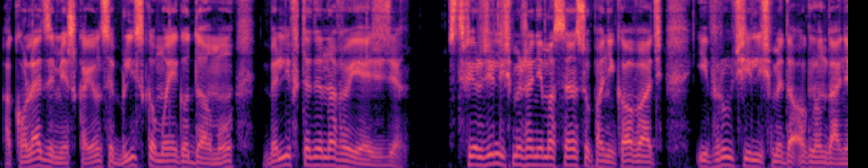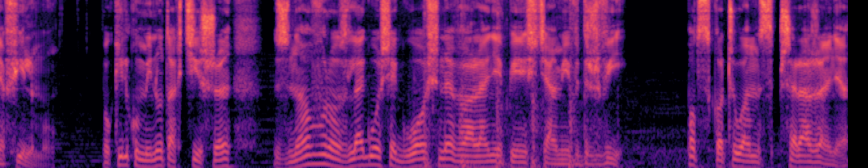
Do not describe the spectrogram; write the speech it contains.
a koledzy mieszkający blisko mojego domu byli wtedy na wyjeździe. Stwierdziliśmy, że nie ma sensu panikować i wróciliśmy do oglądania filmu. Po kilku minutach ciszy znowu rozległo się głośne walenie pięściami w drzwi. Podskoczyłam z przerażenia,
